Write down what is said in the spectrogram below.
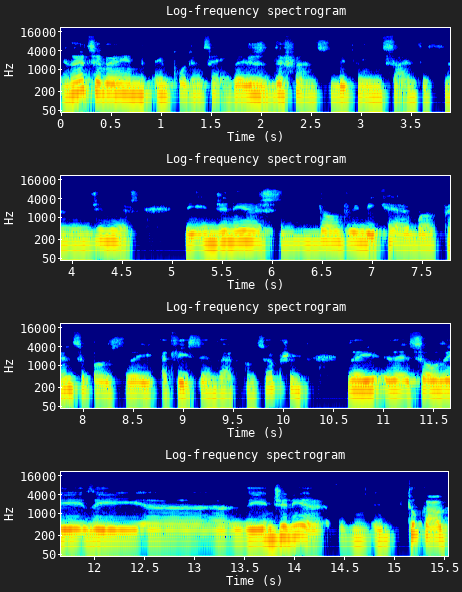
And that's a very important thing. There is a difference between scientists and engineers the engineers don't really care about principles they at least in that conception they, so the the uh, the engineer took out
